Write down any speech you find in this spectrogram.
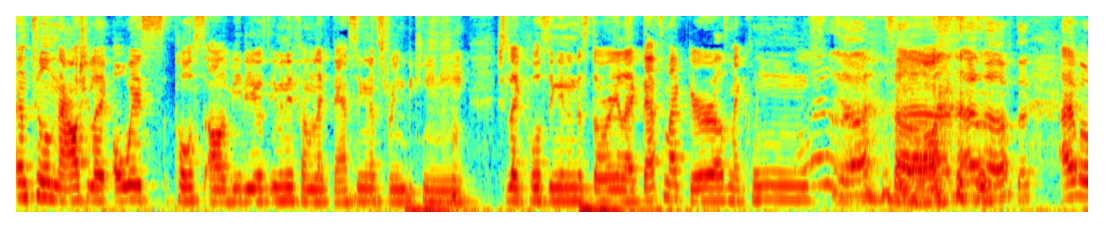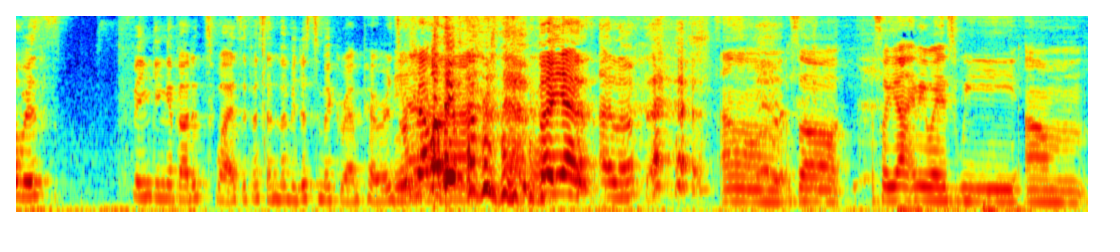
until now she like always posts our videos even if i'm like dancing in a string bikini she's like posting it in the story like that's my girls my queens I love Yeah. So- that. I love that. I'm always thinking about it twice if I send my videos to my grandparents or family members. but yes, I love that. um so so yeah anyways we um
